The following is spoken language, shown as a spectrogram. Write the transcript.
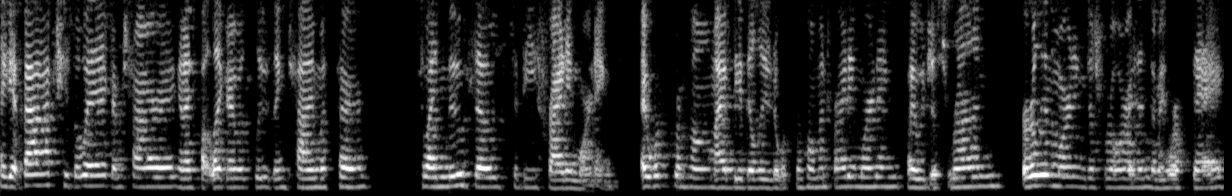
I get back, she's awake, I'm showering, and I felt like I was losing time with her. So I moved those to be Friday mornings. I work from home. I have the ability to work from home on Friday mornings. So I would just run early in the morning, just roll right into my work day.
